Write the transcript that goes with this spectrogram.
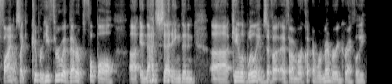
finals. Like Cooper, he threw a better football uh, in that setting than uh, Caleb Williams, if, I, if I'm rec- remembering correctly.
